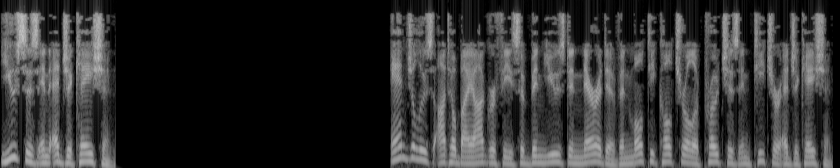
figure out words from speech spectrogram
Uses in education Angelou's autobiographies have been used in narrative and multicultural approaches in teacher education.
